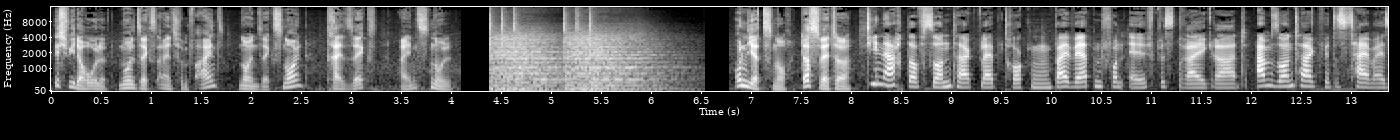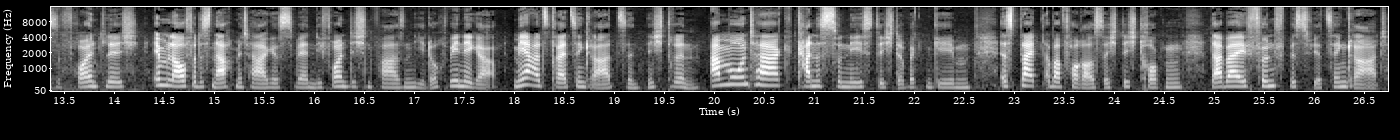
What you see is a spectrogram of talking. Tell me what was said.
Ich wiederhole 06151 969 3610. Und jetzt noch das Wetter. Die Nacht auf Sonntag bleibt trocken, bei Werten von 11 bis 3 Grad. Am Sonntag wird es teilweise freundlich. Im Laufe des Nachmittages werden die freundlichen Phasen jedoch weniger. Mehr als 13 Grad sind nicht drin. Am Montag kann es zunächst dichte Wolken geben. Es bleibt aber voraussichtlich trocken, dabei 5 bis 14 Grad.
